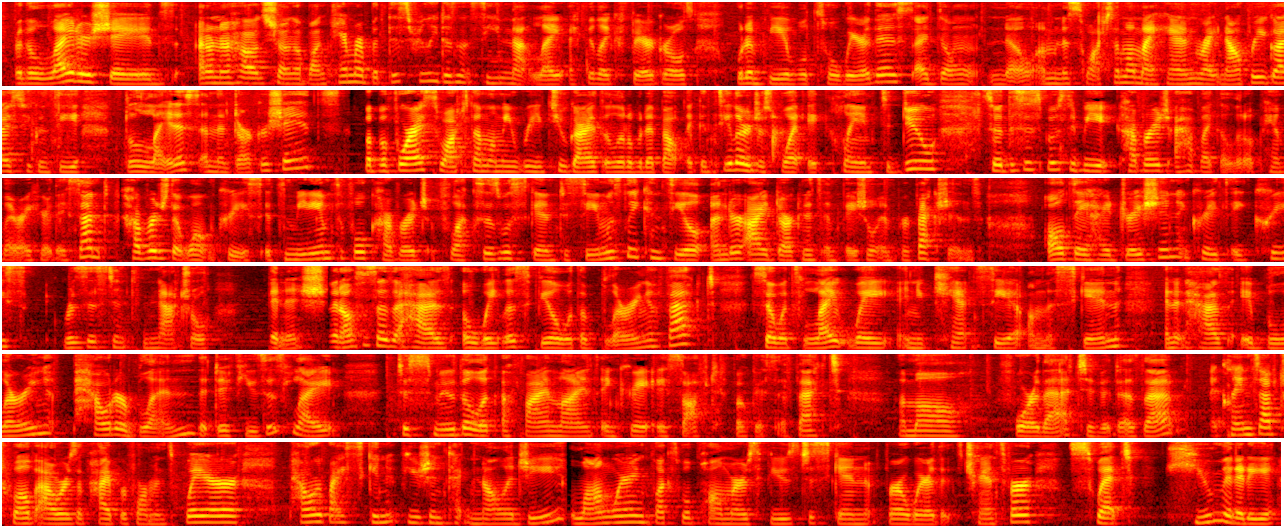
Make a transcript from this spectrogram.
for the lighter shades, I don't know how it's showing up on camera, but this really doesn't seem that light. I feel like fair girls wouldn't be able to wear this. I don't know. I'm gonna swatch them on my hand right now for you guys so you can see the lightest and the darker shades. But before I swatch them, let me read to you guys a little bit about the concealer, just what it claimed to do. So this is supposed to be coverage. I have like a little pamphlet right here they sent. Coverage that won't crease. It's medium to full coverage, flexes with skin to seamlessly conceal under eye darkness and facial imperfections. All day hydration creates a crease resistant natural finish. It also says it has a weightless feel with a blurring effect. So it's lightweight and you can't see it on the skin. And it has a blurring powder blend that diffuses light to smooth the look of fine lines and create a soft focus effect. I'm all for that if it does that. It claims to have 12 hours of high performance wear, powered by skin fusion technology, long wearing flexible polymers fused to skin for a wear that's transfer, sweat, humidity,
